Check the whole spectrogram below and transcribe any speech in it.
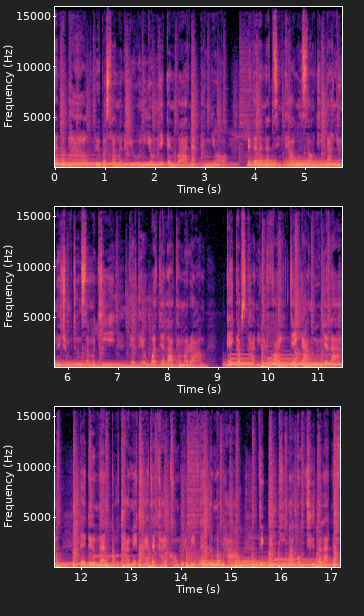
นัดมะพร้าว หรือภาษามาลายูนิยมเรียกกันว่านัดพังยอ เป็นตลาดนัดสินค้ามือสองที่ตั้งอยู่ในชุมชนสามัคคี แถวแถววัดยะลาธรรมราม ใกล้กับสถานีรถไฟใจกลางเมืองยะลา แต่เดิมนั้นพ่อค้าแม่ค้าจะขายของบริเวณใต้ต้นมะพร้าวจึงเป็นที่มาของชื่อตลาดนัด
